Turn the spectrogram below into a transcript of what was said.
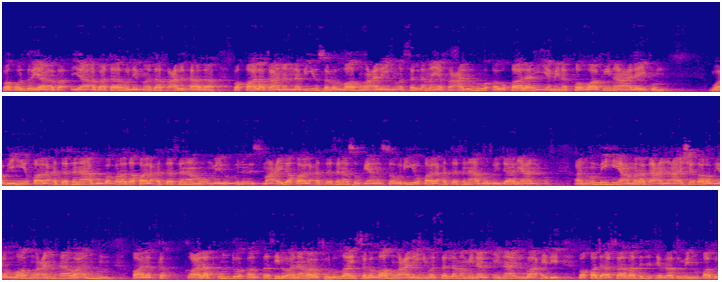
فقلت يا, أبا يا أبتاه لما تفعل هذا؟ فقال كان النبي صلى الله عليه وسلم يفعله أو قال هي من الطوافين عليكم وبه قال حدثنا أبو بكرة قال حدثنا مؤمن بن إسماعيل قال حدثنا سفيان الثوري قال حدثنا أبو الرجال عن عن أمه عمرة عن عائشة رضي الله عنها وعنهم قالت قالت كنت أغتسل أنا ورسول الله صلى الله عليه وسلم من الإناء الواحد وقد أصابت الحرة من قبل,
